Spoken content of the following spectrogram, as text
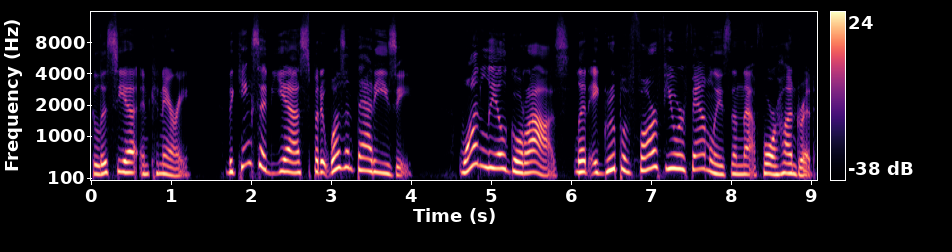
Galicia, and Canary. The king said yes, but it wasn't that easy. Juan Leal Goraz led a group of far fewer families than that 400.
